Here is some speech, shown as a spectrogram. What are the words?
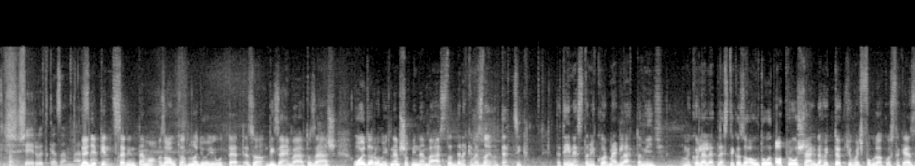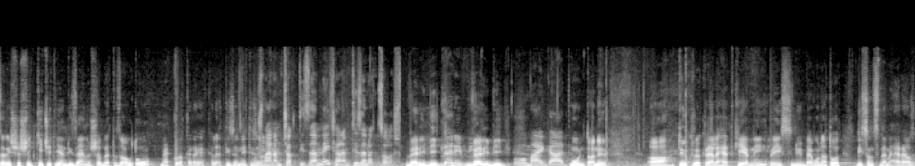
Kis sérült kezemmel. De egyébként szerintem az autónak nagyon jót tett ez a dizájnváltozás. Oldalról még nem sok minden változott, de nekem ez nagyon tetszik. Tehát én ezt, amikor megláttam így, amikor leleplezték az autót, apróság, de hogy tök jó, hogy foglalkoztak ezzel is, és egy kicsit ilyen dizájnosabb lett az autó. Mekkora kerekekkel lett? 14 15 Most már nem csak 14, hanem 15 szolos. Very big. Very big. Very big. Oh my god. Mondta a nő. A tükrökre lehet kérni részszínű bevonatot, viszont szerintem erre az,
